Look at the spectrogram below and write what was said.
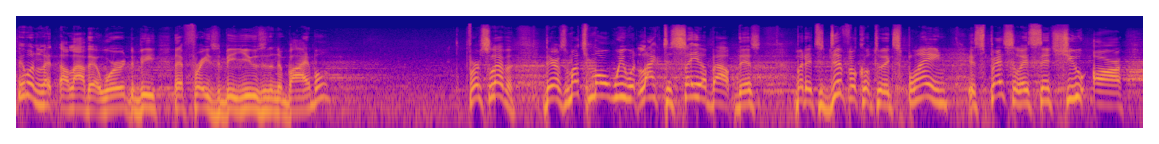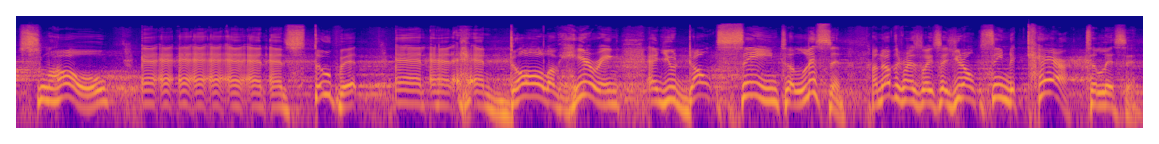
They wouldn't let, allow that word to be, that phrase to be used in the Bible. Verse 11, there's much more we would like to say about this, but it's difficult to explain, especially since you are slow and, and, and, and stupid and, and dull of hearing, and you don't seem to listen. Another translation says you don't seem to care to listen.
